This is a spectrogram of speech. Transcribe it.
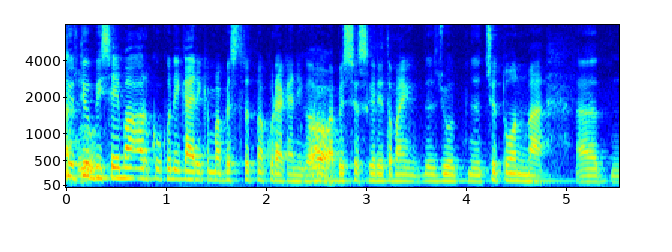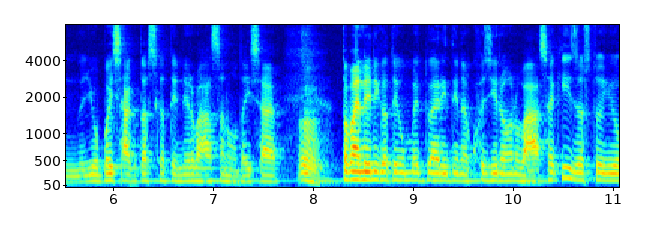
त्यो। त्यो विषयमा अर्को कुनै कार्यक्रममा विस्तृतमा कुराकानी गरौँ विशेष गरी तपाईँ जो चितवनमा यो वैशाख दस गते निर्वाचन हुँदैछ तपाईँले नि कतै उम्मेदवारी दिन खोजिरहनु भएको छ कि जस्तो यो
